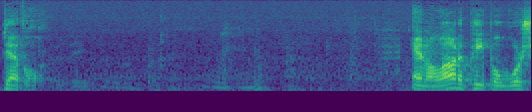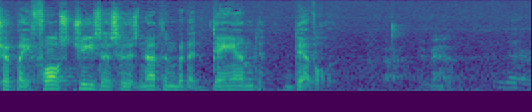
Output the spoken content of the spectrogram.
devil. And a lot of people worship a false Jesus who is nothing but a damned devil, Amen. Literally.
